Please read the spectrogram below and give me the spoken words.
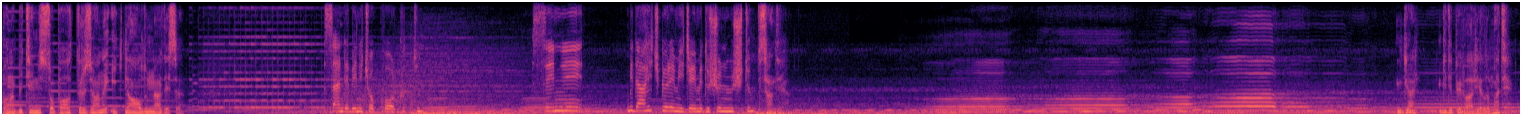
Bana bir temiz sopa attıracağına ikna oldum neredeyse. Sen de beni çok korkuttun. Seni bir daha hiç göremeyeceğimi düşünmüştüm. Sandia. Gel, gidip evi arayalım hadi.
